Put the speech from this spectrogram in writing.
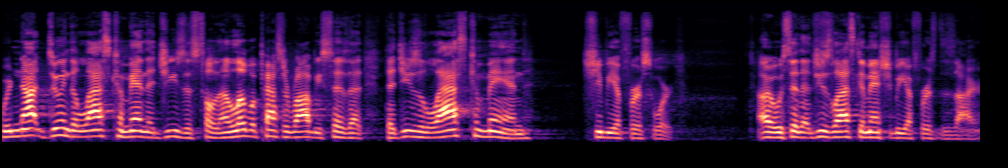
we're not doing the last command that Jesus told. And I love what Pastor Robbie says that, that Jesus' last command should be a first work. I always say that Jesus' last command should be our first desire.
